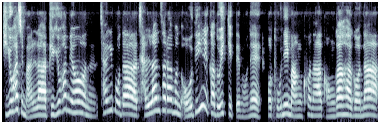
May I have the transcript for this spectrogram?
비교하지 말라. 비교하면 자기보다 잘난 사람은 어디에 가도 있기 때문에 뭐 돈이 많거나 건강하거나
